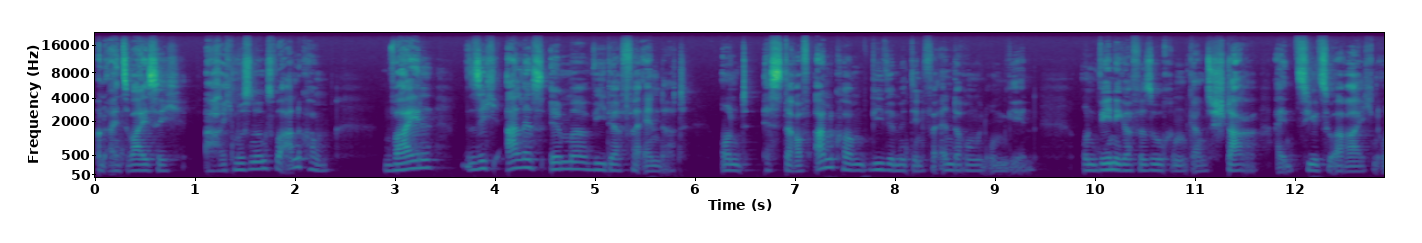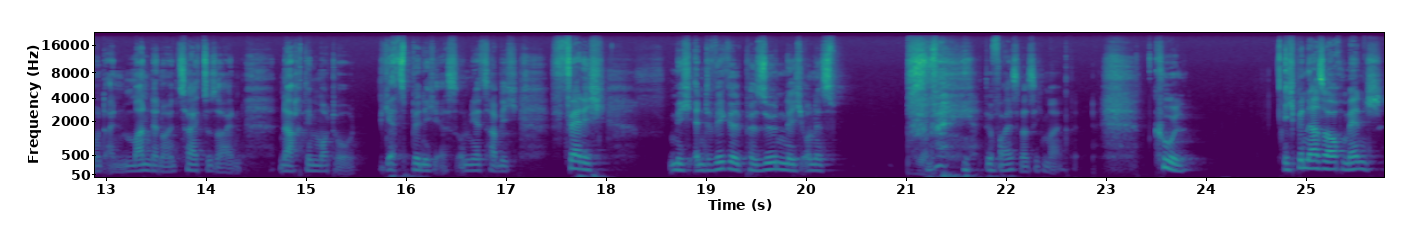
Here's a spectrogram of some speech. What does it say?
Und eins weiß ich, ach, ich muss nirgendwo ankommen weil sich alles immer wieder verändert und es darauf ankommt, wie wir mit den Veränderungen umgehen und weniger versuchen, ganz starr ein Ziel zu erreichen und ein Mann der neuen Zeit zu sein, nach dem Motto, jetzt bin ich es und jetzt habe ich fertig mich entwickelt persönlich und es, du weißt, was ich meine. Cool. Ich bin also auch Mensch.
